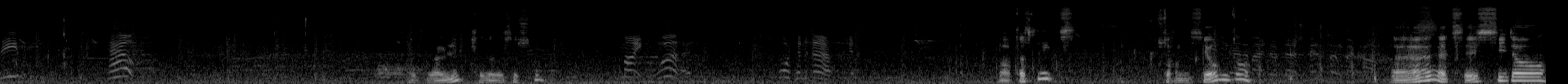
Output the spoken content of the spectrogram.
dreaming. Help! das war nicht, oder was ist das? War das nichts? Ist doch eine Mission da. Ah, jetzt ist sie da.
